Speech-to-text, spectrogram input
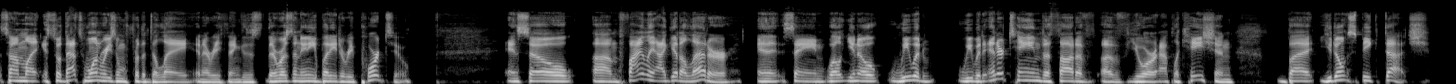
so I'm like, so that's one reason for the delay and everything because there wasn't anybody to report to. And so um, finally, I get a letter and saying, well, you know, we would we would entertain the thought of of your application, but you don't speak Dutch.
